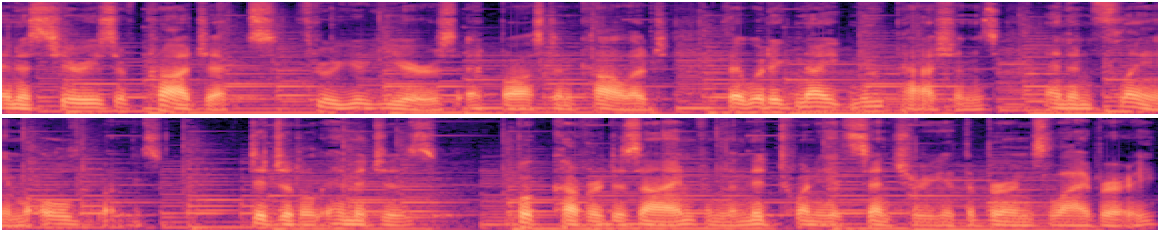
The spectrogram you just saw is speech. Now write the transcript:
in a series of projects through your years at Boston College that would ignite new passions and inflame old ones. Digital images, book cover design from the mid-20th century at the Burns Library,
